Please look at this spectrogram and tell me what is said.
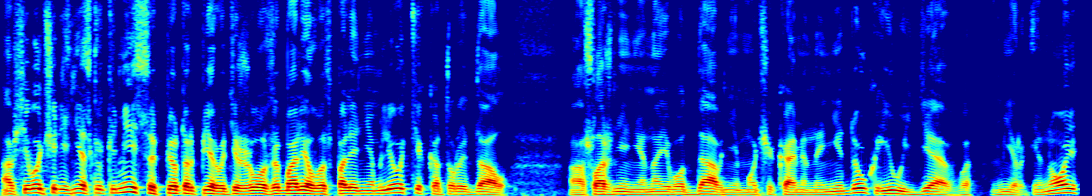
А всего через несколько месяцев Петр I тяжело заболел воспалением легких, который дал осложнение на его давний мочекаменный недуг, и, уйдя в мир иной,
